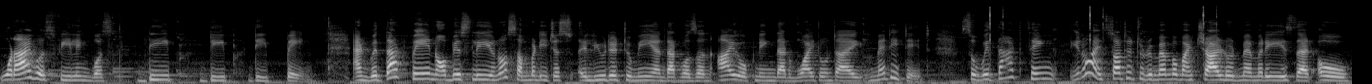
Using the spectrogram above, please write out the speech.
what I was feeling was deep, deep, deep pain. And with that pain, obviously, you know, somebody just alluded to me, and that was an eye opening that why don't I meditate? So, with that thing, you know, I started to remember my childhood memories that, oh,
